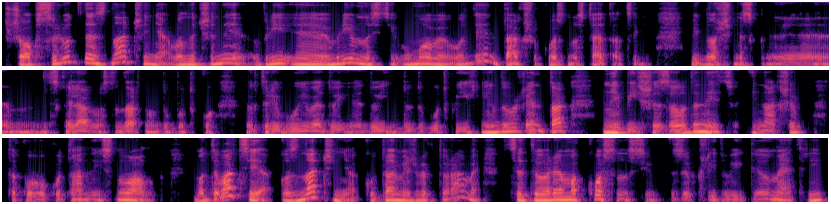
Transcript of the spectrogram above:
що абсолютне значення величини в, е, рівності умови 1, так, що косинус тета це відношення е, скалярного стандартного добутку векторів У і до, до, до добутку їхніх довжин, так, не більше за одиницю. Інакше б такого кута не існувало б. Мотивація означення кута між векторами це теорема косинусів з евклідової геометрії.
